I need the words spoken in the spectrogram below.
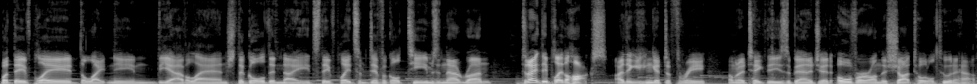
but they've played the Lightning, the Avalanche, the Golden Knights. They've played some difficult teams in that run. Tonight they play the Hawks. I think he can get to three. I'm gonna take the Zibanejad over on the shot total two and a half.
